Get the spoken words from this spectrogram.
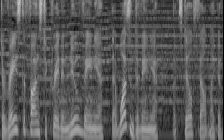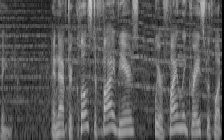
to raise the funds to create a new Vania that wasn't a Vania but still felt like a Vania. And after close to five years, we are finally graced with what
